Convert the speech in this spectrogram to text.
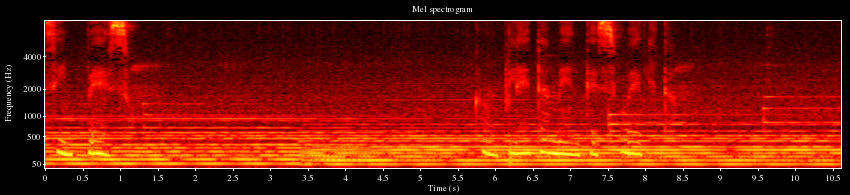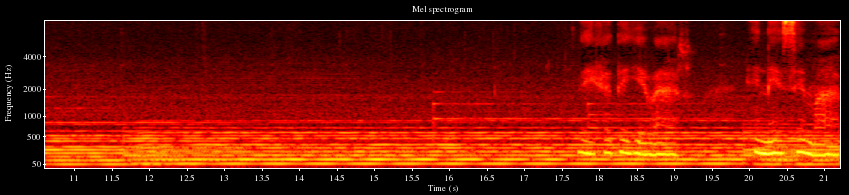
sin peso, completamente suelto. Llevar en ese mar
